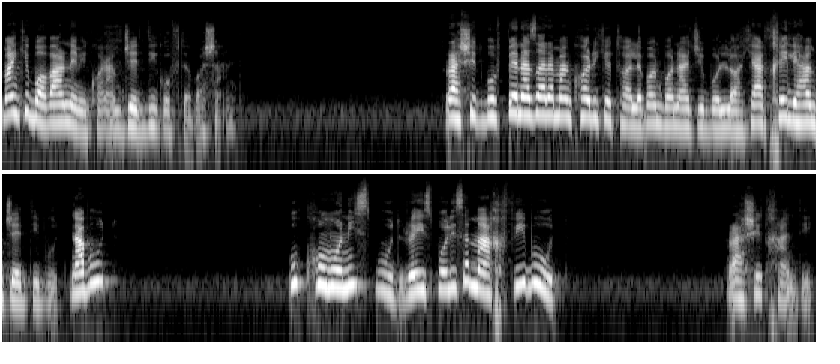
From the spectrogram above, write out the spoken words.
من که باور نمی کنم جدی گفته باشند. رشید گفت به نظر من کاری که طالبان با نجیب الله کرد خیلی هم جدی بود. نبود؟ او کمونیست بود. رئیس پلیس مخفی بود. رشید خندید.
